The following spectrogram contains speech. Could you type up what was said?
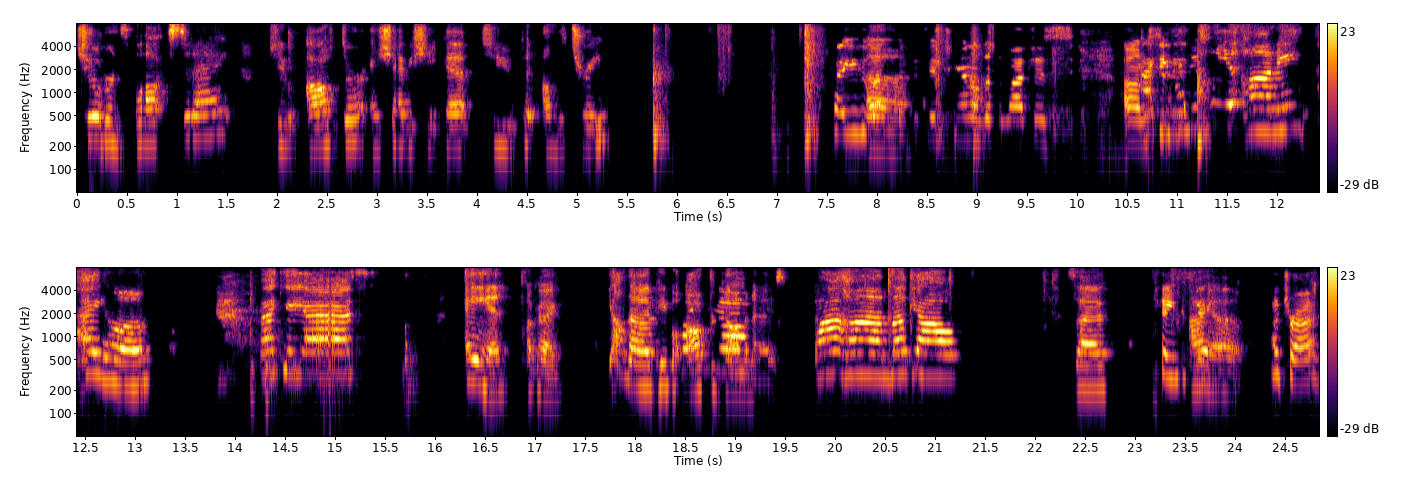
children's blocks today to alter and shabby chic up to put on the tree. Tell you who Uh, else has a good channel to watch is um, I see Hey, Clint, honey. Hey, hon. Bye, Chaos. And okay, y'all know people Love alter y'all. dominoes. Bye, hon. Love y'all. So Thanks. I uh, I try.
